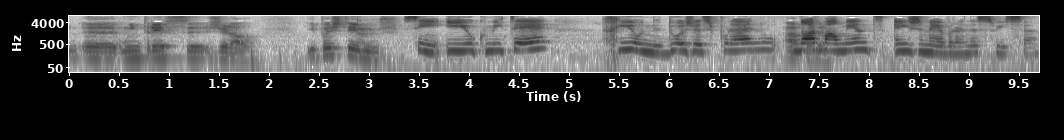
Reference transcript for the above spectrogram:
eh, um interesse geral. E depois temos Sim, e o comitê reúne duas vezes por ano, Ah, é. normalmente em Genebra, na Suíça.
